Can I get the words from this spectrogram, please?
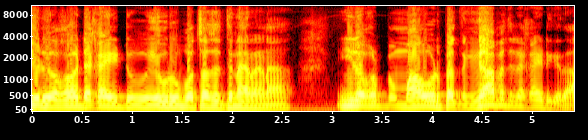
ఈడు ఒక డెకాయిట్ ఎవరు బొత్స సత్యనారాయణ ఈడు ఒక మా ఊడు పెద్ద ఇంకా పెద్ద డెకాయిట్ కదా.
